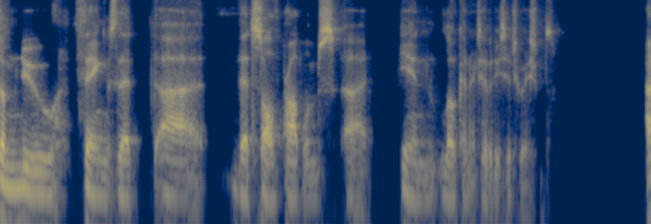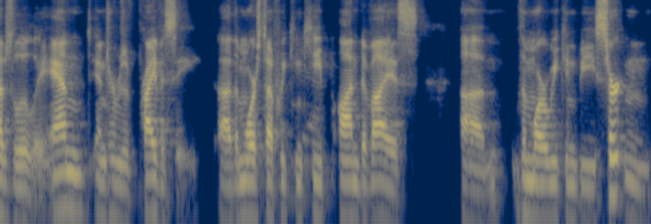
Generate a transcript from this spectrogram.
some new things that uh, that solve problems uh, in low connectivity situations. Absolutely. And in terms of privacy, uh, the more stuff we can keep on device, um, the more we can be certain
